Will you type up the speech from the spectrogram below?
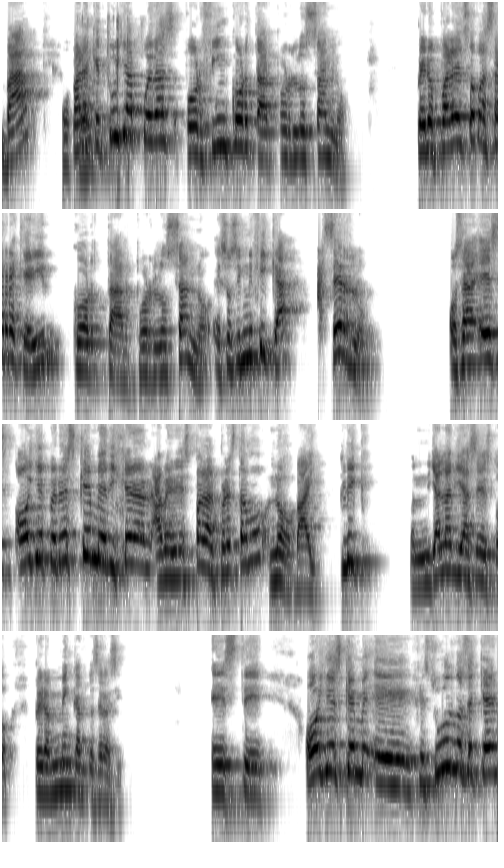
¿va? Para que tú ya puedas por fin cortar por lo sano. Pero para eso vas a requerir cortar por lo sano. Eso significa hacerlo. O sea, es, oye, pero es que me dijeran, a ver, ¿es para el préstamo? No, bye, clic. Ya nadie hace esto, pero a mí me encanta hacer así. Este, oye, es que eh, Jesús no sé qué,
